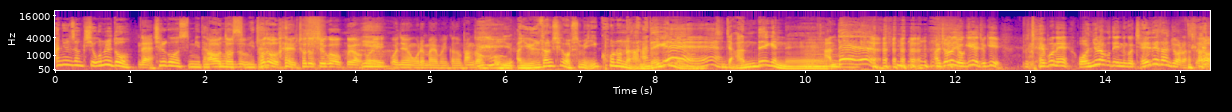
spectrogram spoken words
안윤상 씨 오늘도 네. 즐거웠습니다. 아, 저도, 고맙습니다. 저도, 네, 저도 즐거웠고요. 예. 우리 원효영 오랜만에 보니까 너무 반가웠고. 유- 아, 윤상 씨가 없으면 이 코너는 안, 안 되겠네요. 돼. 진짜 안 되겠네. 안 돼! 아, 저는 여기에 저기 대본에 원유라고 돼 있는 거 제 대사인 줄 알았어요.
